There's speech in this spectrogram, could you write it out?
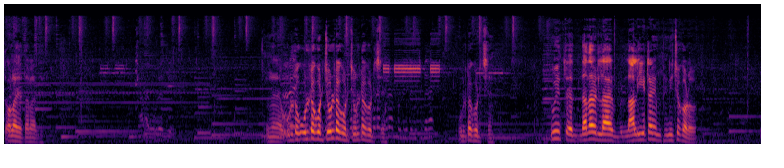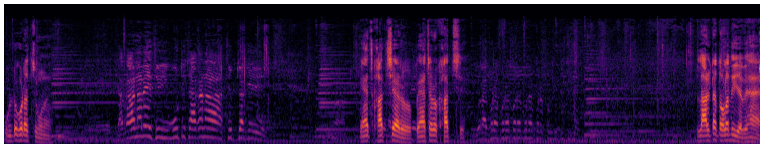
তলাতে তলাতে। উল্টো উল্টো করছে উল্টো করছে উল্টো করছে। উল্টো করছে। তুমি দাদা লাল ইয়েটা নিচু করো। উল্টো করাচ্ছ মনে হয়। চাকা রে উঠে চাকা চিপটাকে পেঁয়াজ খাচ্ছে আরও পেঁয়াজ আরও খাচ্ছে। লালটা তলা দিয়ে যাবে হ্যাঁ।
